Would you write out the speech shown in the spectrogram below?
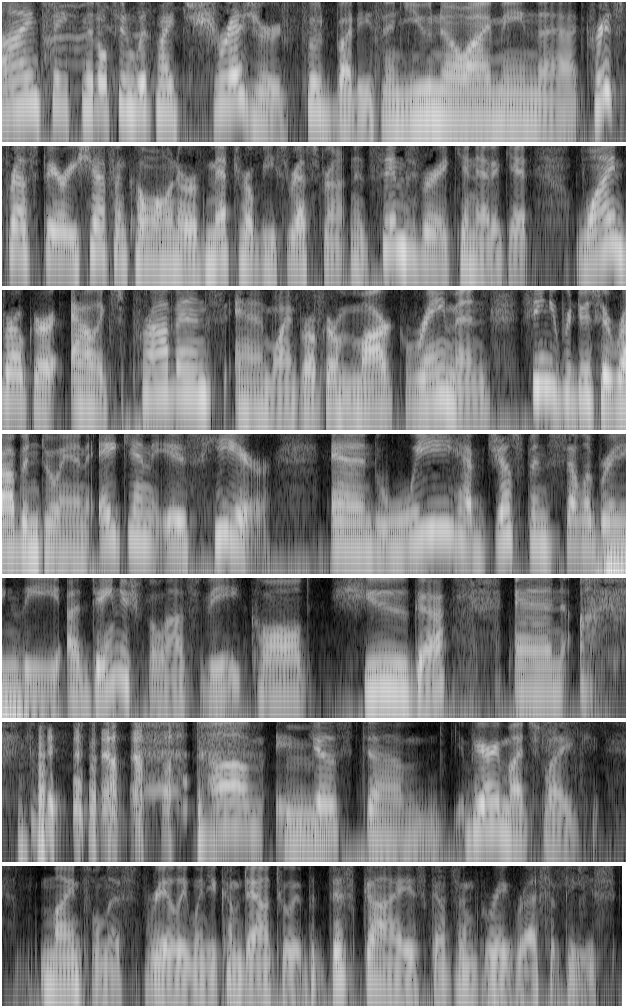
I'm Faith Middleton with my treasured food buddies, and you know I mean that. Chris Prosperi, chef and co-owner of Metro Bis Restaurant in Simsbury, Connecticut, wine broker Alex Province, and wine broker Mark Raymond. Senior producer Robin Doyen Aiken is here. And we have just been celebrating the uh, Danish philosophy called Hygge, and um, it just um, very much like mindfulness, really, when you come down to it. But this guy has got some great recipes.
